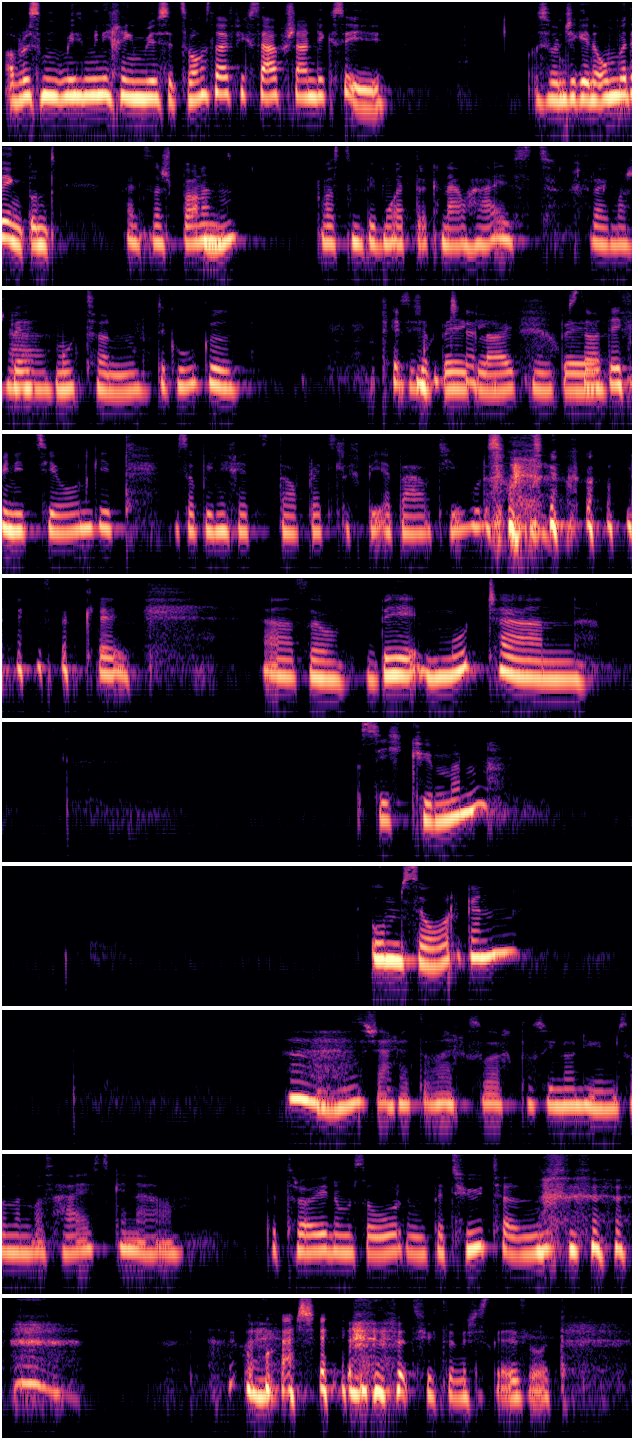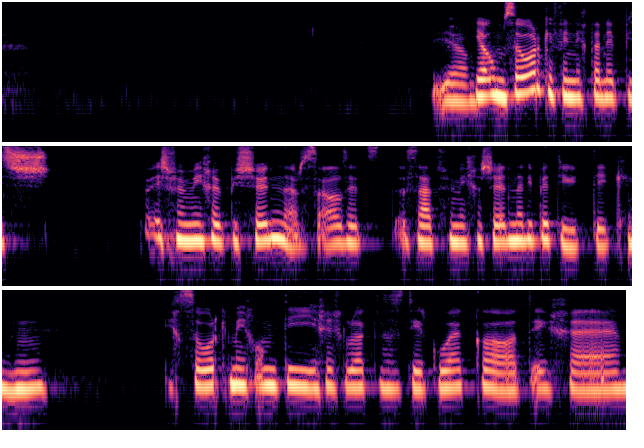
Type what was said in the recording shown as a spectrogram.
Aber es, meine Kinder müssen zwangsläufig selbstständig sein. Das wünsche ich ihnen unbedingt. Und Ich finde es noch spannend, Mhm. was denn bei Mutter genau heisst. Ich frage mal schnell Bemuttern. den Google. Das ist ein Mutter. Begleiten. Ob es da eine Be Definition gibt. Wieso bin ich jetzt da plötzlich bei About You? Das ich ja gar nicht. Okay. Also, bemuttern. Sich kümmern. Umsorgen. Mhm. Das ist eigentlich nicht das, was ich gesucht habe, das Synonym, sondern was heißt genau? Betreuen, umsorgen, betüteln. Betüteln ist ein geiles Wort. Ja. Ja, umsorgen finde ich dann etwas, ist für mich etwas Schöneres. als jetzt, es hat für mich eine schönere Bedeutung. Mhm. Ich sorge mich um dich, ich schaue, dass es dir gut geht. Ich, äh,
